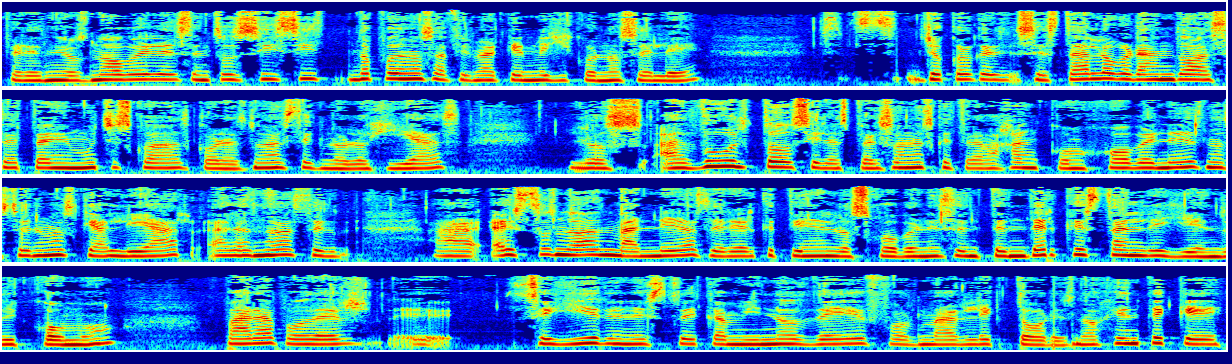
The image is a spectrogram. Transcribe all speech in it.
premios Nobel, entonces sí, sí, no podemos afirmar que en México no se lee. Yo creo que se está logrando hacer también muchas cosas con las nuevas tecnologías los adultos y las personas que trabajan con jóvenes nos tenemos que aliar a las nuevas a, estas nuevas maneras de leer que tienen los jóvenes, entender qué están leyendo y cómo para poder eh, seguir en este camino de formar lectores, no gente que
